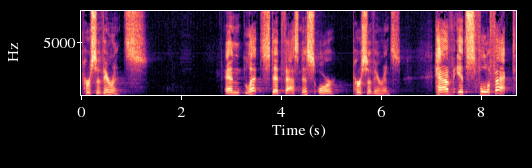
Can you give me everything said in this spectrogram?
perseverance. And let steadfastness or perseverance have its full effect,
